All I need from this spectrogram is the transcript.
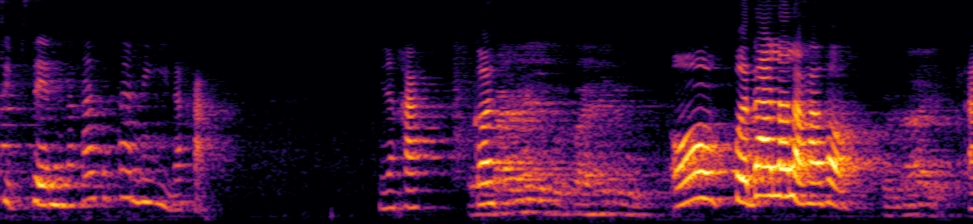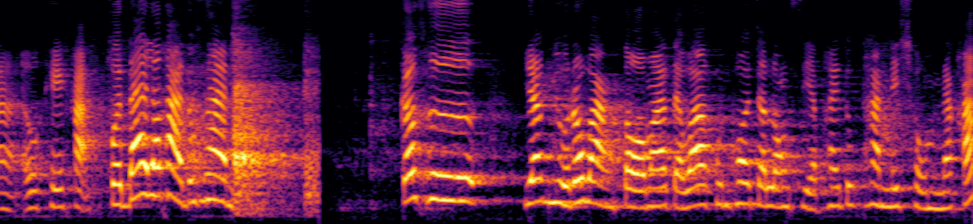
50 เซนนะคะ ทุกท่านนี่นะคะนี่นะคะ ก็เปิดไฟไม่ได้เปิดไฟให้ดูโอ้เปิดได้แล้วเหรอคะพ่อเปิดได้อ่าโอเคค่ะ เปิดได้แล้วค่ะทุกท่าน ก็คือยังอยู่ระหว่างต่อมาแต่ว่าคุณพ่อจะลองเสียบให้ทุกท่านได้ชมนะคะ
